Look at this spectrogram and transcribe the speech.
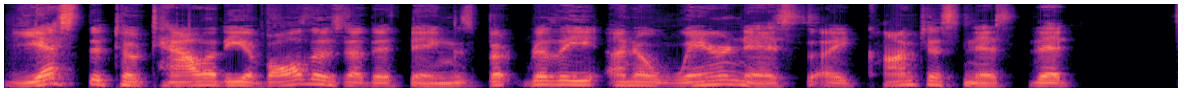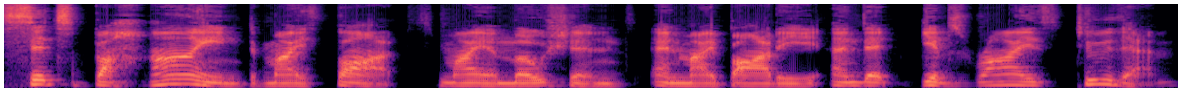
yes, the totality of all those other things, but really an awareness, a consciousness that sits behind my thoughts, my emotions, and my body, and that gives rise to them.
